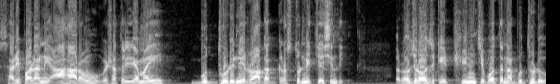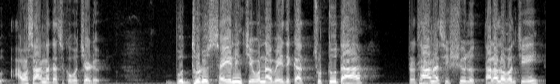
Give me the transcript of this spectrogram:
సరిపడని ఆహారం విషతుల్యమై బుద్ధుడిని రోగగ్రస్తుణ్ణి చేసింది. రోజురోజుకి క్షీణించిపోతున్న బుద్ధుడు అవసాన దశకు వచ్చాడు. బుద్ధుడు శయనించి ఉన్న వేదిక చుట్టూతా ప్రధాన శిష్యులు తలలు వంచి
